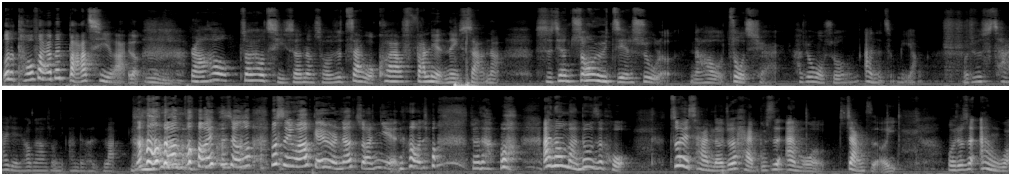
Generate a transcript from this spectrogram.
我的头发要被拔起来了。嗯，然后最后起身的时候，是在我快要翻脸那刹那。时间终于结束了，然后坐起来，他就问我说：“按的怎么样？”我就是差一点要跟他说：“你按的很烂。”然后不好意思想说：“不行，我要给予人家专业。”然后我就觉得哇，按到满肚子火。最惨的就是还不是按摩这样子而已，我就是按完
